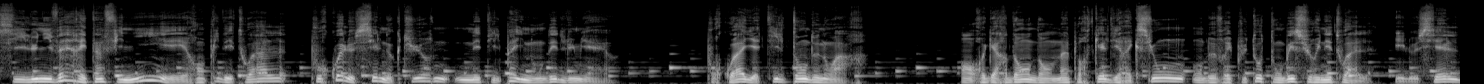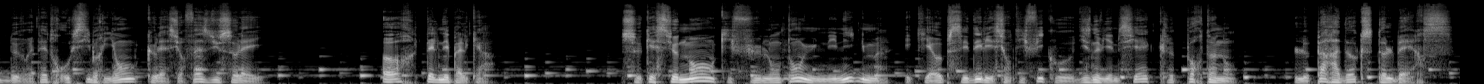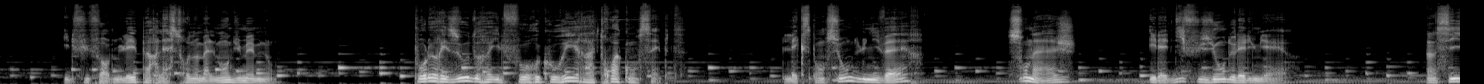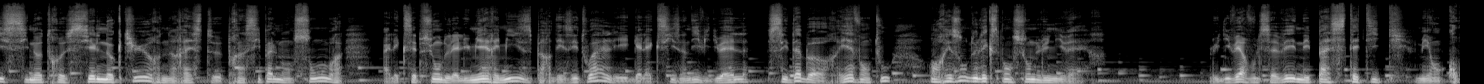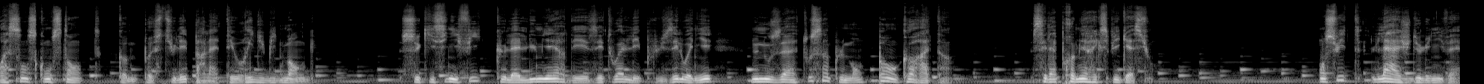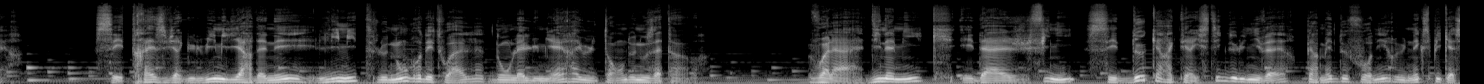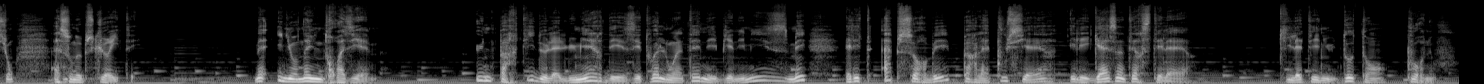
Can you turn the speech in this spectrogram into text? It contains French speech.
Si l'univers est infini et rempli d'étoiles, pourquoi le ciel nocturne n'est-il pas inondé de lumière? Pourquoi y a-t-il tant de noir En regardant dans n'importe quelle direction, on devrait plutôt tomber sur une étoile, et le ciel devrait être aussi brillant que la surface du Soleil. Or, tel n'est pas le cas. Ce questionnement, qui fut longtemps une énigme et qui a obsédé les scientifiques au XIXe siècle, porte un nom, le paradoxe d'Olbers. Il fut formulé par l'astronome allemand du même nom. Pour le résoudre, il faut recourir à trois concepts. L'expansion de l'univers, son âge et la diffusion de la lumière. Ainsi, si notre ciel nocturne reste principalement sombre, à l'exception de la lumière émise par des étoiles et galaxies individuelles, c'est d'abord et avant tout en raison de l'expansion de l'univers. L'univers, vous le savez, n'est pas statique, mais en croissance constante, comme postulé par la théorie du Big Bang. Ce qui signifie que la lumière des étoiles les plus éloignées ne nous a tout simplement pas encore atteints. C'est la première explication. Ensuite, l'âge de l'univers. Ces 13,8 milliards d'années limitent le nombre d'étoiles dont la lumière a eu le temps de nous atteindre. Voilà, dynamique et d'âge fini, ces deux caractéristiques de l'univers permettent de fournir une explication à son obscurité. Mais il y en a une troisième. Une partie de la lumière des étoiles lointaines est bien émise, mais elle est absorbée par la poussière et les gaz interstellaires, qui l'atténuent d'autant pour nous.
